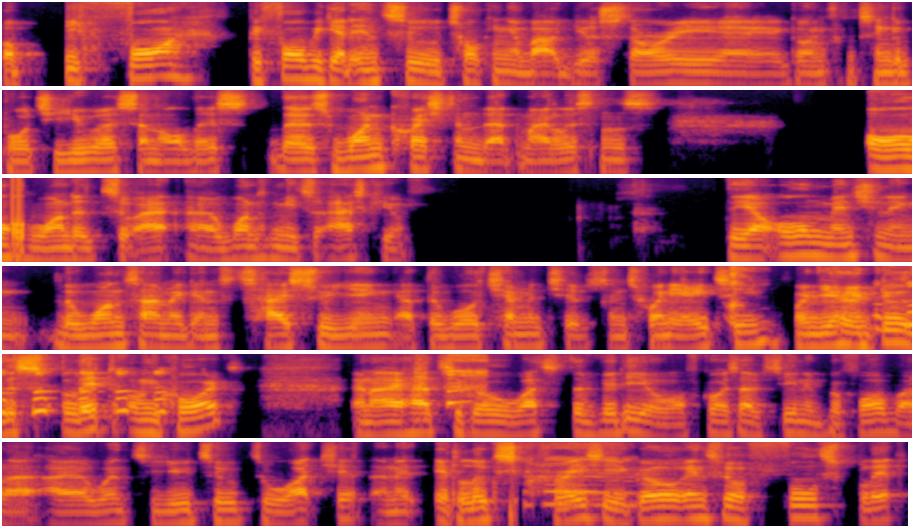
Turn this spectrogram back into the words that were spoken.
but before before we get into talking about your story uh, going from Singapore to US and all this, there's one question that my listeners all wanted to uh, wanted me to ask you. They are all mentioning the one time against Tai Tzu Ying at the World Championships in 2018 when you do the split on court. and I had to go watch the video. Of course, I've seen it before, but I, I went to YouTube to watch it, and it, it looks crazy. You go into a full split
